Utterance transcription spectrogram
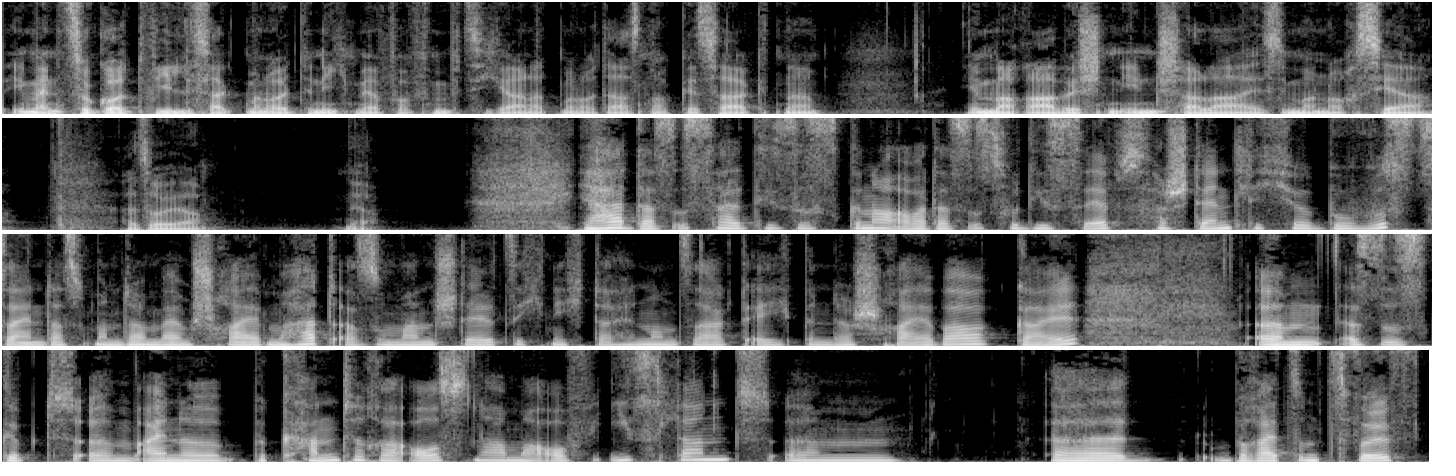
ich meine, so Gott will, sagt man heute nicht mehr. Vor 50 Jahren hat man auch das noch gesagt. Ne? Im Arabischen Inshallah ist immer noch sehr, also ja, ja, das ist halt dieses, genau, aber das ist so dieses selbstverständliche Bewusstsein, das man dann beim Schreiben hat. Also man stellt sich nicht dahin und sagt, ey, ich bin der Schreiber, geil. Ähm, also es gibt ähm, eine bekanntere Ausnahme auf Island. Ähm, äh, bereits im 12.,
